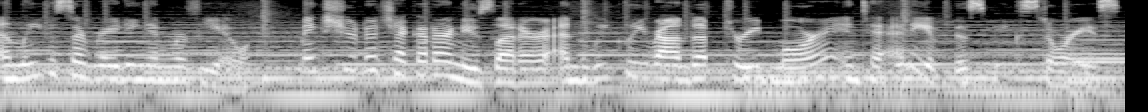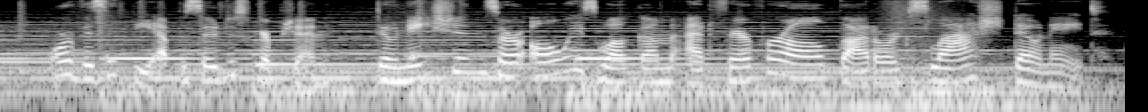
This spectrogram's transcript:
and leave us a rating and review. Make sure to check out our newsletter and weekly roundup to read more into any of this week's stories, or visit the episode description. Donations are always welcome at fairforall.org/donate.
